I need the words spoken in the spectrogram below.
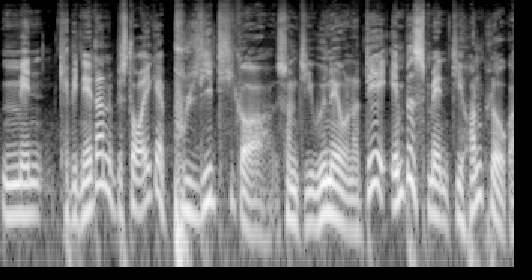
Men kabinetterne består ikke af politikere, som de udnævner. Det er embedsmænd, de håndplukker.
